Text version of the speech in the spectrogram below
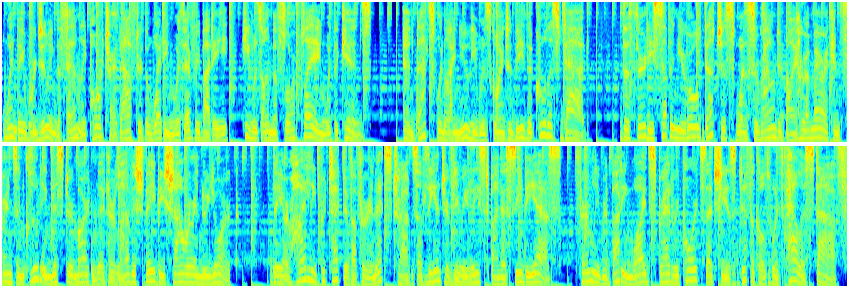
when they were doing the family portrait after the wedding with everybody, he was on the floor playing with the kids. And that's when I knew he was going to be the coolest dad. The 37-year-old Duchess was surrounded by her American friends including Mr. Martin at her lavish baby shower in New York. They are highly protective of her in extracts of the interview released by the CBS, firmly rebutting widespread reports that she is difficult with palace staff.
